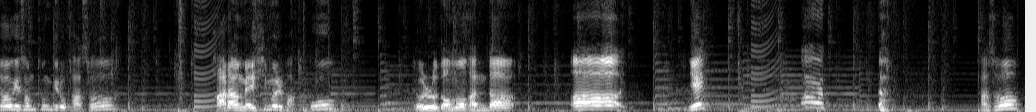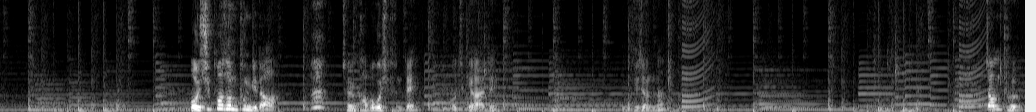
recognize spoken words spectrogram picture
저기 선풍기로 가서 바람의 힘을 받고 여기로 넘어간다. 아, 예? 아, 아. 가서 어 슈퍼 선풍기다. 헉, 저기 가보고 싶은데 어떻게 가야 돼? 늦었나? 점프,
